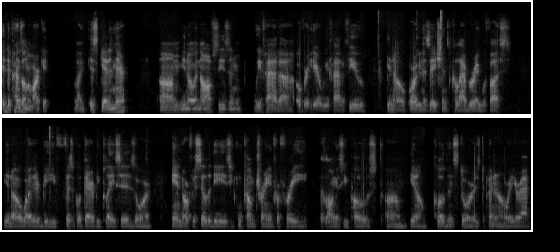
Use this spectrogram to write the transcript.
it depends on the market. Like it's getting there. Um, you know, in the off season, we've had uh, over here, we've had a few, you know, organizations collaborate with us. You know, whether it be physical therapy places or indoor facilities, you can come train for free as long as you post. Um, you know, clothing stores, depending on where you're at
